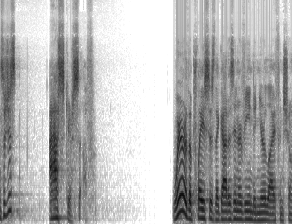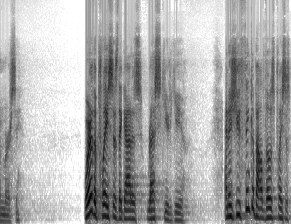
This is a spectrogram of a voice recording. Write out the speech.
And so just ask yourself where are the places that God has intervened in your life and shown mercy? Where are the places that God has rescued you? And as you think about those places,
